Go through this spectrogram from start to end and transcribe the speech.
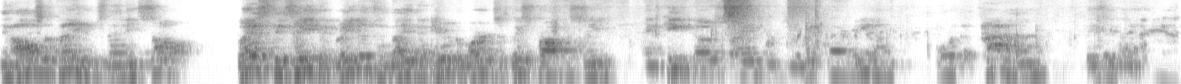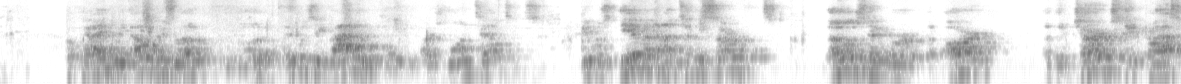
in all the things that he saw. Blessed is he that readeth and they that hear the words of this prophecy and keep those things which are written therein, for the time is at hand. Okay, we know who wrote the book. Who was writing to? Verse 1 tells us. It was given unto the servants, those that were a part of the church that Christ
